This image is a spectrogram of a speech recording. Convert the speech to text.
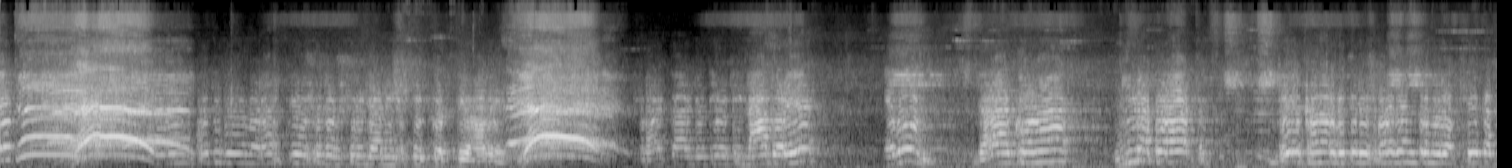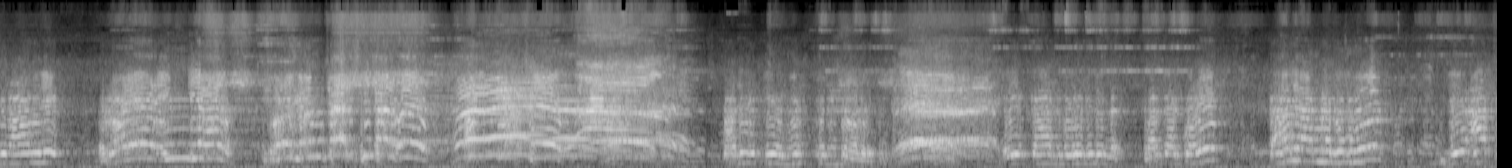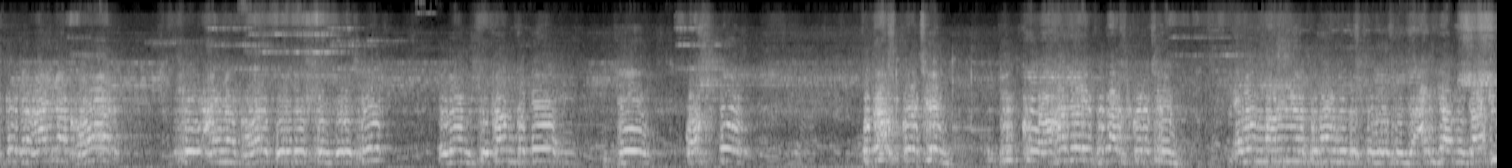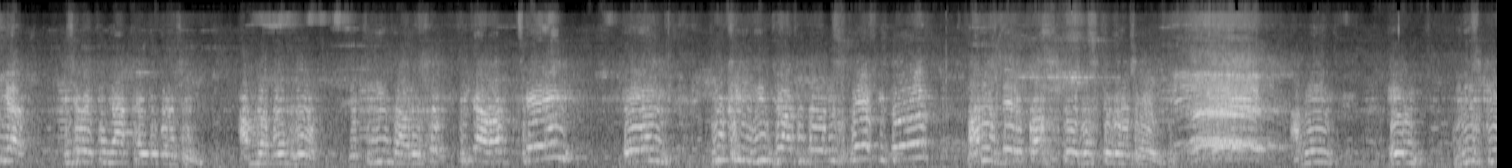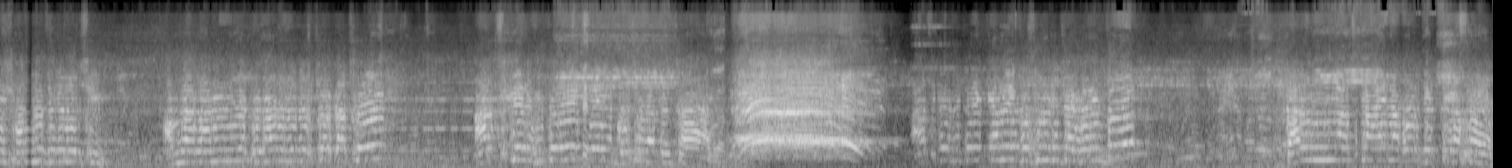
এবং ক্ষতিপূর্ণ রাষ্ট্রীয় সুযোগ সুবিধা নিশ্চিত করতে হবে। সরকার যদি এটি না করে, এবং যারা কোনো নিরাপরাধ জেলখানার ভিতরে ষড়যন্ত্রমূলক শেখ হাসিনা আওয়ামী লীগ, রয়ের ইন্ডিয়ার ষড়যন্ত্রের শিকার হয়ে তাদেরকে মুক্ত দিতে হবে। এই কাজগুলো যদি সরকার করে, তাহলে আমরা বুঝব যে আজকে যে আয়না ঘর, সেই আয়না ঘর পরিদর্শন করেছে এবং সেখান থেকে যে কষ্ট প্রকাশ করেছেন দুঃখ আহাজারি প্রকাশ করেছেন এবং মাননীয় প্রধান উপদেষ্টা যে আইজা আমি জাকিয়া হিসেবে তিনি আখ্যায়িত করেছেন। আমরা বুঝব যে তিনি তাহলে সত্যিকার অর্থেই এই দুঃখী নির্যাতিত, নিষ্পেষিত মানুষদের কষ্ট বুঝতে পেরেছেন। আমি এই মিনিস্ট্রির সামনে থেকে বলছি, আমরা মাননীয় প্রধান কাছে আজকের ভিতরে এই ঘোষণাতে চাই। কেন এই ঘোষণাটি চাই বলেন তো? কারণ উনি আজকে আয়নাঘর দেখতে গেছেন।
